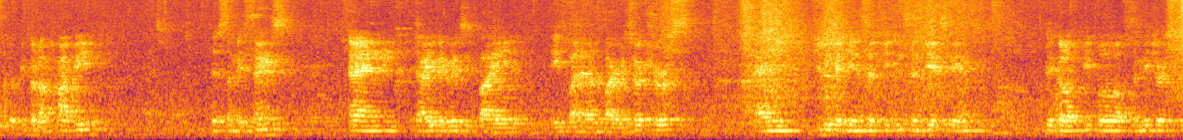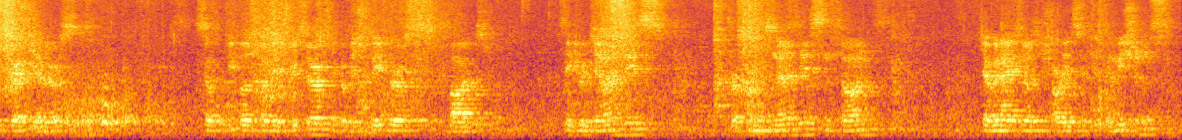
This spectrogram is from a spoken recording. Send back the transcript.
so people are happy, they submit things, and they're evaluated by a panel by researchers. And if you look at the incentive, incentive scheme, the goal of people, of submitters to grade the others. So people publish research, they publish papers about security analysis, performance analysis, and so on. The organizers shortlisted the submissions.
